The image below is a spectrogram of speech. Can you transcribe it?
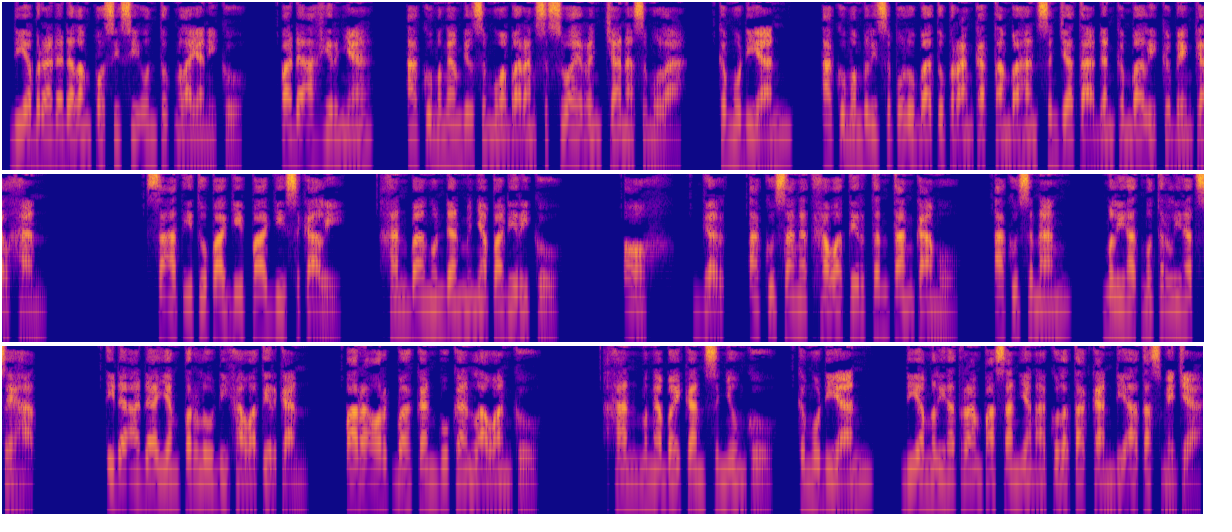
dia berada dalam posisi untuk melayaniku. Pada akhirnya, aku mengambil semua barang sesuai rencana semula. Kemudian, aku membeli 10 batu perangkat tambahan senjata dan kembali ke bengkel Han. Saat itu pagi-pagi sekali. Han bangun dan menyapa diriku. Oh, Gert, aku sangat khawatir tentang kamu. Aku senang, melihatmu terlihat sehat. Tidak ada yang perlu dikhawatirkan. Para ork bahkan bukan lawanku. Han mengabaikan senyumku. Kemudian, dia melihat rampasan yang aku letakkan di atas meja.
